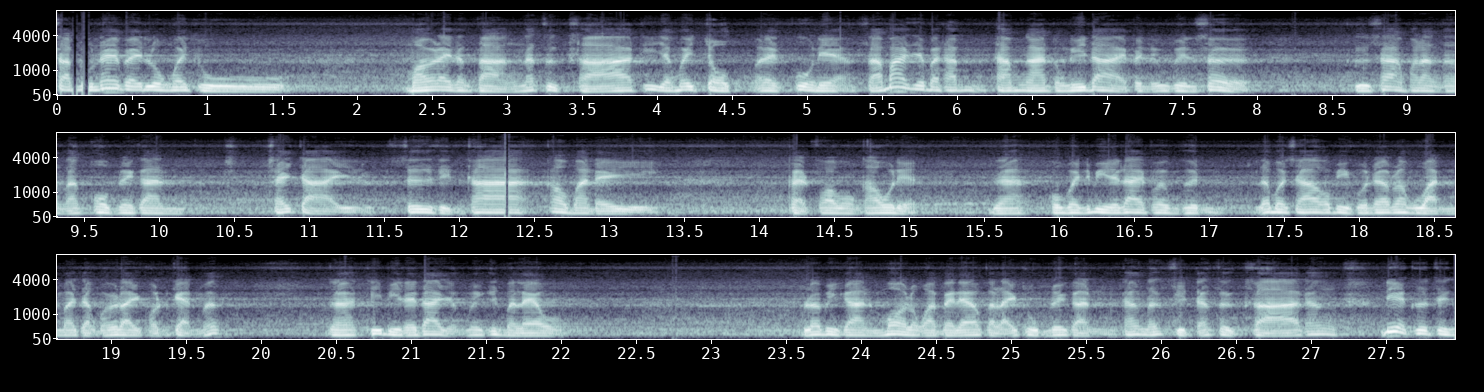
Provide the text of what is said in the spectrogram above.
สนับสนุนให้ไปลงไปถูมหาวิทยาลัยต่างๆ นักศึกษาที่ยังไม่จบอะไรพวกนี้สามารถจะมาทำทำงานตรงนี้ได้เป็นอินฟลูเอนเซอร์ คือสร้างพลังทางสังคมในการใช้จ่ายซื้อสินค้าเข้ามาในแพลตฟอร์มของเขาเนี่ยนะผมไม่ได้มีรายได้เพิ่มขึ้น แล้วเมื่อเช้าก็มีคนได้รับรางวัลมาจากมหาวิทยาลัยขอนแก่นมั้งนะที่มีรายได้อย่างนี้ขึ้นมาแล้ว แล้วมีการมอบรางวัลไปแล้วกับหลายกลุ่มด้วยกัน ทั้งนักศึกษานักศึกษาทั้งเนี่ยคือสิ่ง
